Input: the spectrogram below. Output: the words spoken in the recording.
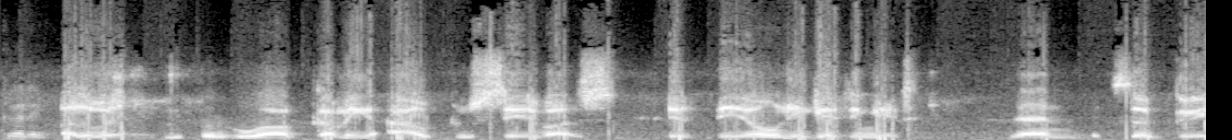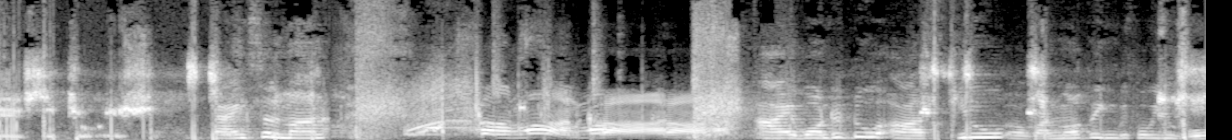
correct otherwise people who are coming out to save us if they're only getting it then it's a grave situation thanks Salman Salman Khan. I wanted to ask you uh, one more thing before you go.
